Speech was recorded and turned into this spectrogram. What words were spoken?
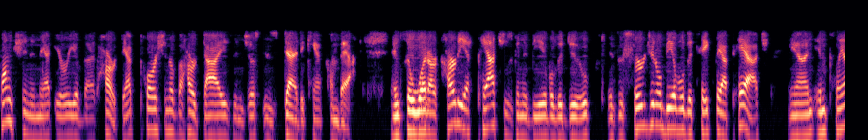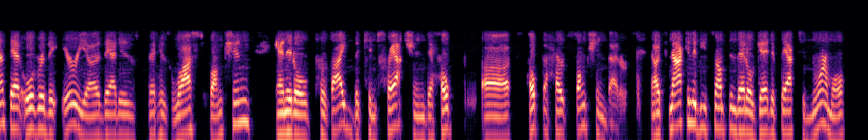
function in that area of that heart. That portion of the heart dies and just is dead. It can't come back. And so what our cardiac patch is going to be able to do is the surgeon will be able to take that patch and implant that over the area that is that has lost function and it'll provide the contraction to help uh, help the heart function better. Now it's not going to be something that'll get it back to normal,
